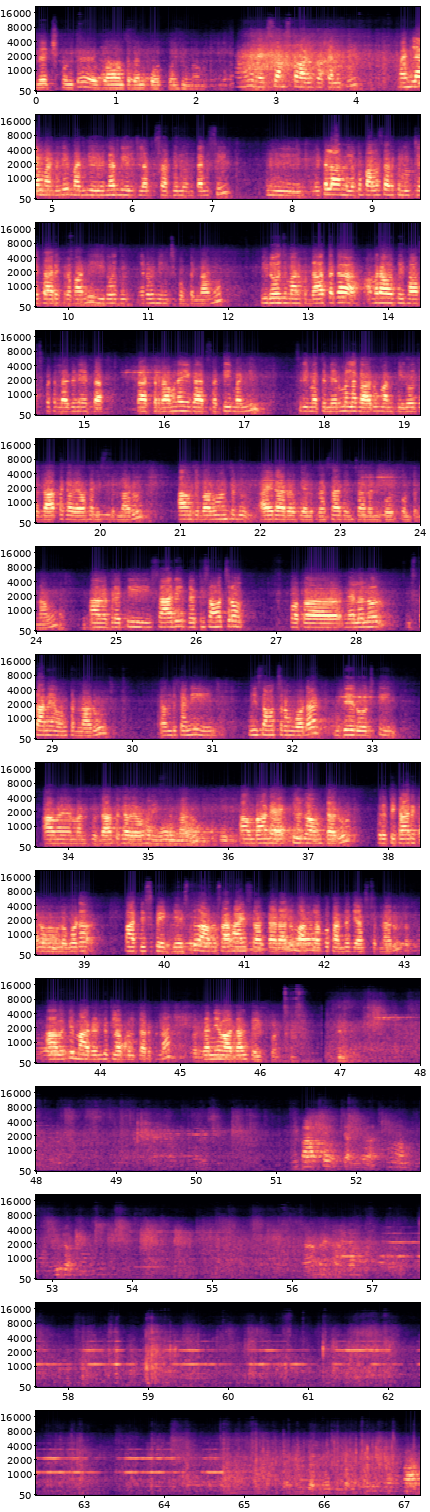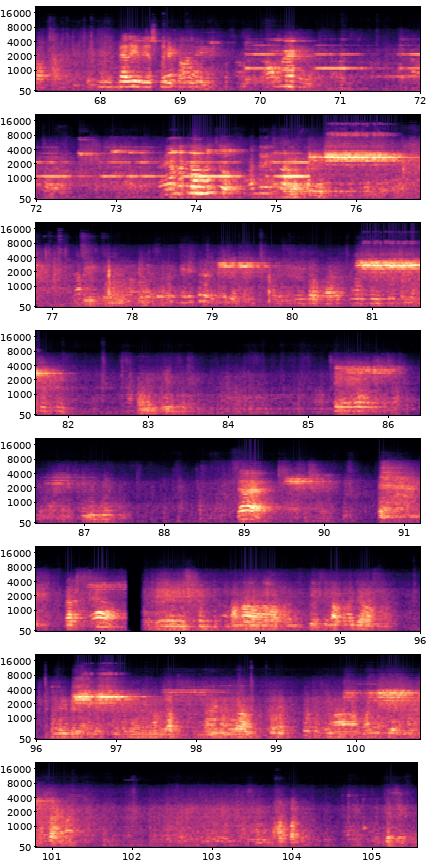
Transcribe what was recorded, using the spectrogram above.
నేర్చుకుంటే బాగుంటుందని కోరుకుంటున్నాము. రెడ్ సంస్థ వాళ్ళతో కలిపి మహిళా మండలి మరియు ఇన్నర్ వీల్ క్లబ్ సభ్యులను కలిసి ఈ వికలాంగులకు పలసరుకులు ఇచ్చే కార్యక్రమాన్ని ఈ రోజు నిర్వహించుకుంటున్నాము. ఈ రోజు మనకు దాతగా అమరావతి హాస్పిటల్ అధినేత డాక్టర్ రమణయ్య గారి సతీమణి శ్రీమతి నిర్మల గారు మనకి ఈ రోజు దాతగా వ్యవహరిస్తున్నారు. ఆమెకి భగవంతుడు ఆయురారోగ్యాలు ప్రసాదించాలని కోరుకుంటున్నాము. ఆమె ప్రతిసారి ప్రతి సంవత్సరం ఒక నెలలో ఇస్తానే ఉంటున్నారు. అందుకని ఈ సంవత్సరం కూడా ఇదే రోజుకి ఆమె మనకు దాతగా వ్యవహరిస్తున్నారు. ఆమె బాగా యాక్టివ్గా ఉంటారు. ప్రతి కార్యక్రమంలో కూడా పార్టిసిపేట్ చేస్తూ ఆమె సహాయ సహకారాలు మా క్లబ్కు అందజేస్తున్నారు. ఆమెకి మా రెండు క్లబ్ల తరఫున ధన్యవాదాలు తెలుపుకుంటున్నాం. Thank. 예. 자, 어. 아마 스티치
